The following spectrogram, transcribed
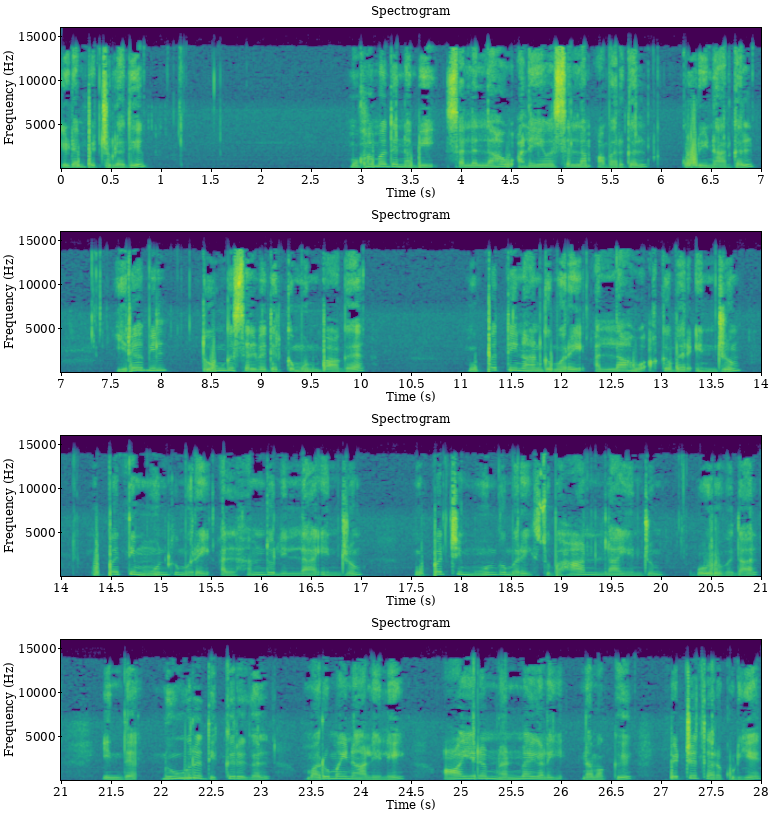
இடம்பெற்றுள்ளது. முகமது நபி சல்லல்லாஹ் அலையவசல்லம் அவர்கள் கூறினார்கள் இரவில் தூங்கு செல்வதற்கு முன்பாக முப்பத்தி நான்கு முறை அல்லாஹு அக்பர் என்றும் முப்பத்தி மூன்று முறை அல்ஹம்துலில்லா என்றும் முப்பத்தி மூன்று முறை சுபஹானல்லா என்றும் ஓடுவதால் இந்த நூறு திக்கிறுகள் மறுமை நாளிலே ஆயிரம் நன்மைகளை நமக்கு பெற்றுத்தரக்கூடிய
